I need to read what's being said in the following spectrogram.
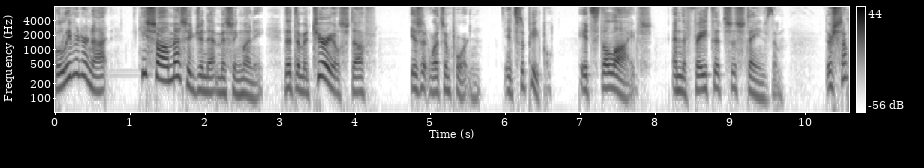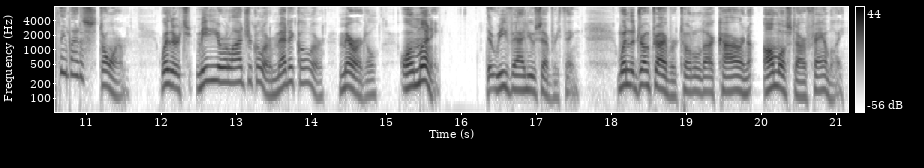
Believe it or not, he saw a message in that missing money that the material stuff isn't what's important. It's the people, it's the lives, and the faith that sustains them. There's something about a storm, whether it's meteorological or medical or marital or money, that revalues everything. When the drunk driver totaled our car and almost our family,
